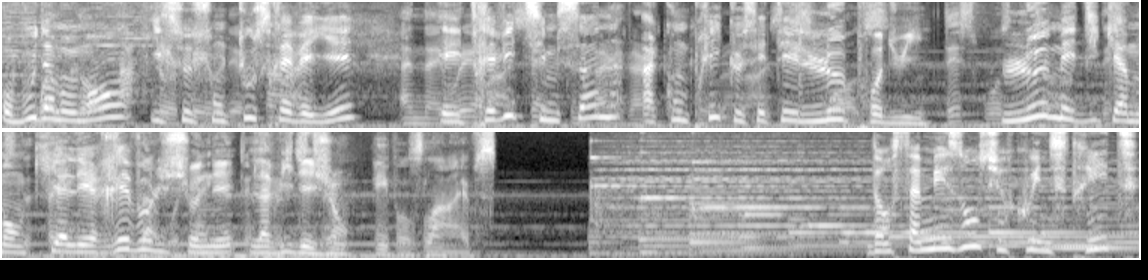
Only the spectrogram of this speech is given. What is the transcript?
Au bout d'un moment, ils se sont tous réveillés et très vite Simpson a compris que c'était le produit, le médicament qui allait révolutionner la vie des gens. Dans sa maison sur Queen Street,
